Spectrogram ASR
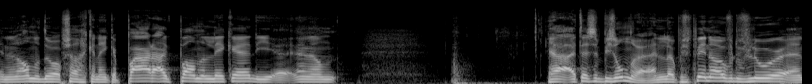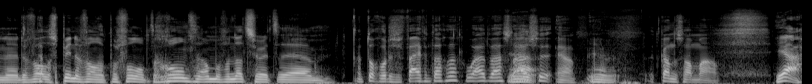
In een ander dorp zag ik in één keer paarden uit pannen likken. Die, en dan... Ja, het is het bijzondere. En er lopen spinnen over de vloer en eh, er vallen spinnen van het plafond op de grond. Allemaal van dat soort... ehm, En toch worden ze 85. Hoe oud waren ze Ja. Ja, ja. het kan dus allemaal. Ja,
